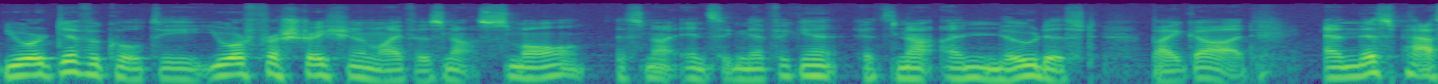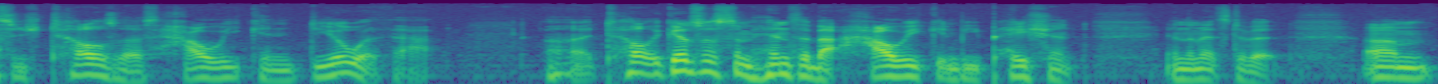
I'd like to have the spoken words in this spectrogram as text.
your difficulty, your frustration in life is not small, it's not insignificant, it's not unnoticed by God. And this passage tells us how we can deal with that. Uh, it, tell, it gives us some hints about how we can be patient in the midst of it. Um,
